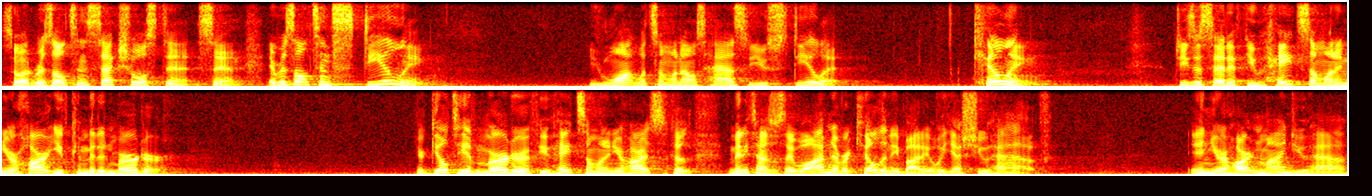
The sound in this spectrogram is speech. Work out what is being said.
So it results in sexual sin, it results in stealing. You want what someone else has, so you steal it. Killing. Jesus said, if you hate someone in your heart, you've committed murder. You're guilty of murder if you hate someone in your heart. Because many times we'll say, Well, I've never killed anybody. Well, yes, you have. In your heart and mind, you have,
